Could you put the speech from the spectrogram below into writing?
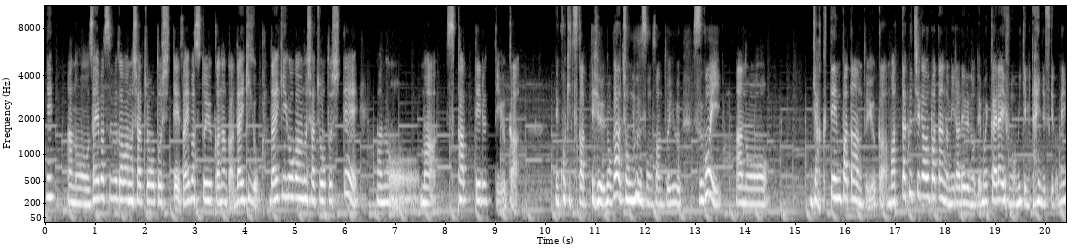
う、ね、あの、財閥側の社長として、財閥というか、なんか大企業か、大企業側の社長として、あの、まあ、使ってるっていうか、ね、こき使ってるのがチョン・ムンソンさんという、すごい、あの、逆転パターンというか、全く違うパターンが見られるので、もう一回ライフも見てみたいんですけどね。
